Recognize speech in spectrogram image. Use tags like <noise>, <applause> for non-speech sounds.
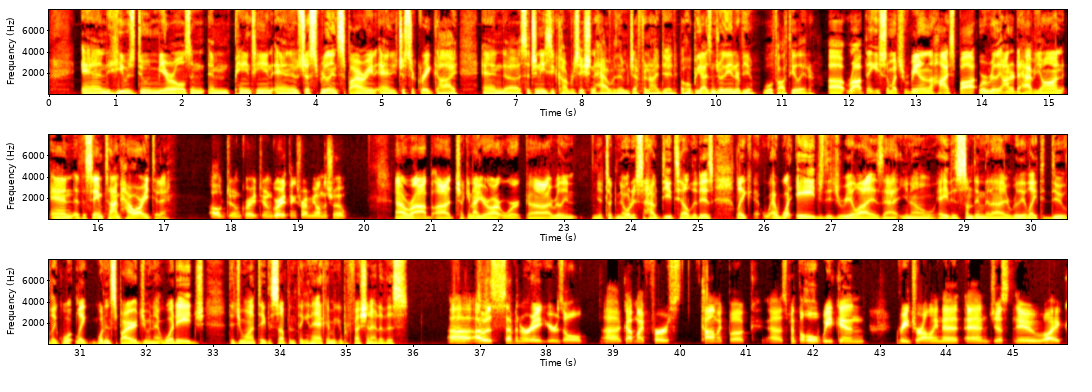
And he was doing murals and, and painting, and it was just really inspiring. And he's just a great guy, and uh, such an easy conversation to have with him. Jeff and I did. I hope you guys enjoy the interview. We'll talk to you later. Uh, Rob, thank you so much for being on the high spot. We're really honored to have you on. And at the same time, how are you today? Oh, doing great, doing great. Thanks for having me on the show. Now, Rob, uh, checking out your artwork, uh, I really you know, took notice how detailed it is. Like, at what age did you realize that you know, hey, this is something that I really like to do? Like, what like what inspired you, and at what age did you want to take this up and thinking, hey, I can make a profession out of this? Uh, I was seven or eight years old. Uh, got my first comic book. Uh, spent the whole weekend redrawing it, and just knew like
